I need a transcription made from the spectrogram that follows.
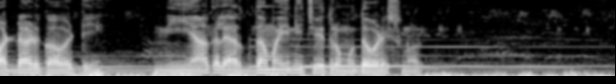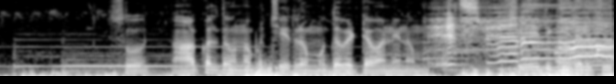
పడ్డాడు కాబట్టి నీ ఆకలి అర్థమై నీ చేతిలో ముద్ద పడేస్తున్నాడు సో ఆకలితో ఉన్నప్పుడు చేతిలో ముద్ద పెట్టేవాడిని నమ్ము. చేతి గీతలు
